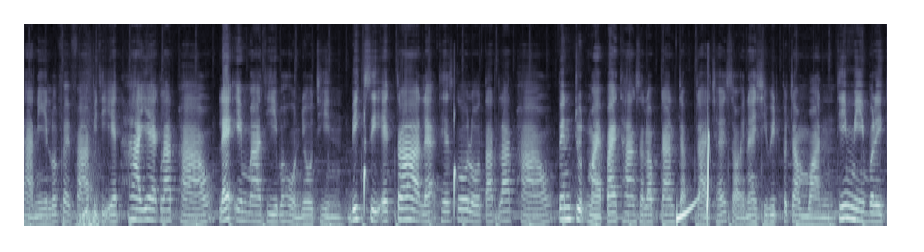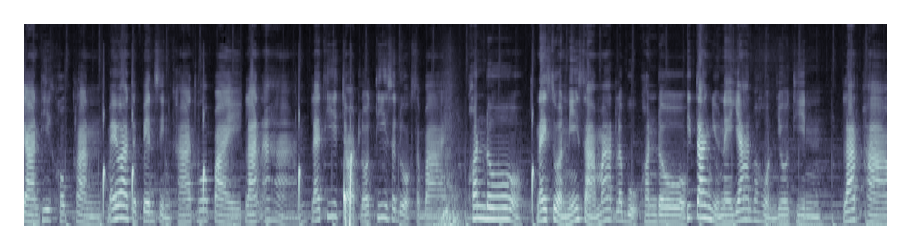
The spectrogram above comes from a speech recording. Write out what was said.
ถานีรถไฟฟ้า BTS 5 แยกลาดพร้าว และ MRT พหลโยธิน Big C Extra และ Tesco Lotus ลาดพร้าว เป็นจุดหมายปลายทางสำหรับการจับจ่ายใช้สอยในชีวิตประจำวัน ที่มีบริการที่ครบครัน ไม่ว่าจะเป็นสินค้าทั่วไป ร้านอาหารและที่จอดรถที่สะดวกสบาย คอนโด ในส่วนนี้สามารถระบุคอนโดที่ตั้งอยู่ในย่านพหลโยธิน ลาดพร้าว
